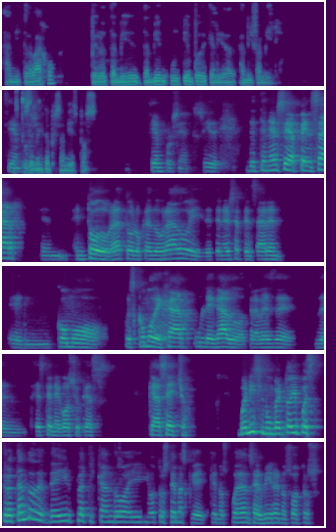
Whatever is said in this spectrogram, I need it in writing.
a mi trabajo, pero también, también un tiempo de calidad a mi familia, cien por especialmente ciento pues a mi esposa. 100%, sí, de detenerse a pensar en, en todo, ¿verdad? Todo lo que has logrado y detenerse a pensar en, en cómo, pues cómo dejar un legado a través de, de este negocio que has, que has hecho. Buenísimo, Humberto. Y pues tratando de, ir platicando ahí otros temas que, que nos puedan servir a nosotros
